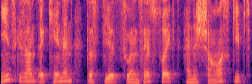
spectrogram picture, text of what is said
insgesamt erkennen, dass dir so ein Selbstprojekt eine Chance gibt,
